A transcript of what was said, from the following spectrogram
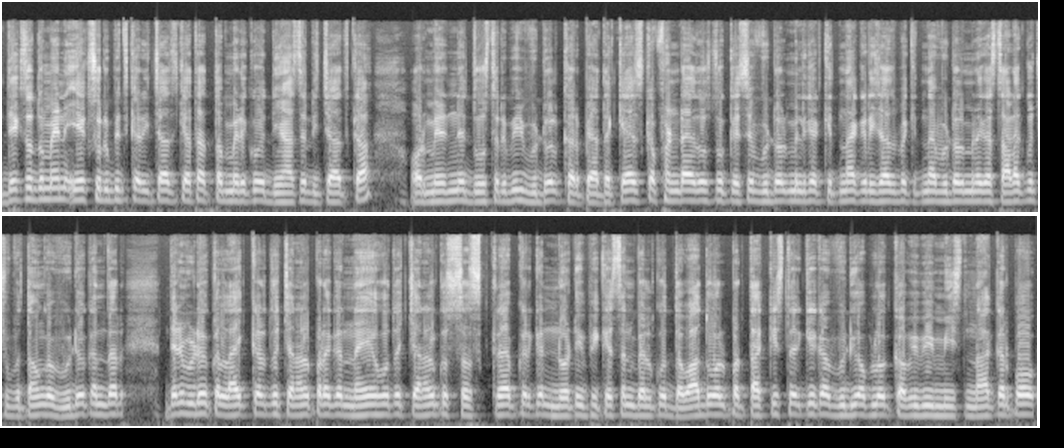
देख सकते मैंने एक सौ का रिचार्ज किया था, तब मेरे को यहाँ से रिचार्ज का और मेरे ने दो सौ विड्रॉल कर पाया था। क्या इसका फंडा है दोस्तों? कैसे विड्रॉल मिलेगा? कितना का रिचार्ज पर कितना विड्रॉल मिलेगा? सारा कुछ बताऊँगा वीडियो के अंदर। देन वीडियो को लाइक कर दो चैनल पर अगर नए हो तो चैनल को सब्सक्राइब करके नोटिफिकेशन बेल को दबा दो पर, ताकि इस तरीके का वीडियो आप लोग कभी भी मिस ना कर पाओ।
